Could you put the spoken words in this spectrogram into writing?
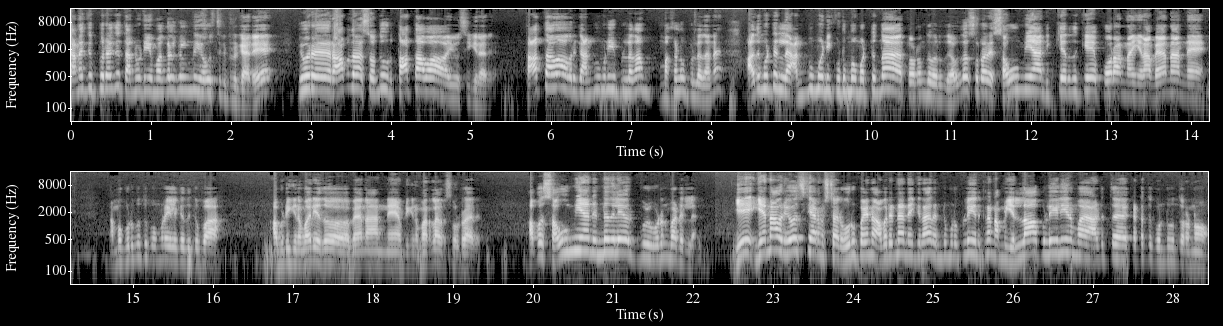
தனக்கு பிறகு தன்னுடைய மகள்கள்னு யோசிச்சுக்கிட்டு இருக்காரு. இவரு ராமதாஸ் வந்து ஒரு தாத்தாவா யோசிக்கிறாரு. தாத்தாவா அவருக்கு அன்புமணியும் பிள்ளை தான் மகளும் பிள்ளை தானே அது மட்டும் இல்ல அன்புமணி குடும்பம் மட்டும்தான் தொடர்ந்து வருது. அவர்தான் சொல்றாரு சௌமியா நிக்கிறதுக்கே போறான்னாங்க. நான் வேணான்னே. நம்ம குடும்பத்து பொம்பளைகளுக்கு எதுக்குப்பா? அப்படிங்கிற மாதிரி ஏதோ வேணான்னே அப்படிங்கிற மாதிரிலாம் அவர் சொல்றாரு. அப்போ சௌமியா நின்னதுலேயே அவருக்கு உடன்பாடு இல்லை. ஏ ஏன்னா அவர் யோசிக்க ஆரம்பிச்சிட்டாரு. ஒரு பையனும் அவர் என்ன நினைக்கிறார்? ரெண்டு மூணு பிள்ளைங்க இருக்குன்னா நம்ம எல்லா பிள்ளைகளையும் நம்ம அடுத்த கட்டத்துக்கு கொண்டு வந்துடணும்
